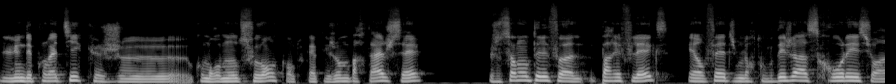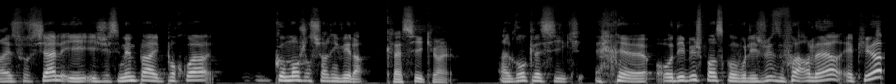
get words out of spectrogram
l'une des problématiques que je, qu'on me remonte souvent, en tout cas que les gens me partagent, c'est je sors mon téléphone par réflexe et en fait, je me retrouve déjà à scroller sur un réseau social et, je ne sais même pas pourquoi, comment j'en suis arrivé là. Classique, ouais. Un grand classique. Au début, je pense qu'on voulait juste voir l'heure et puis hop,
